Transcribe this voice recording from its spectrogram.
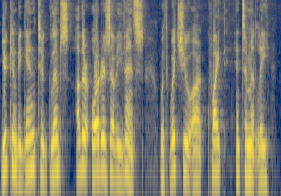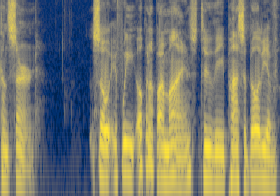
you can begin to glimpse other orders of events with which you are quite intimately concerned. So, if we open up our minds to the possibility of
